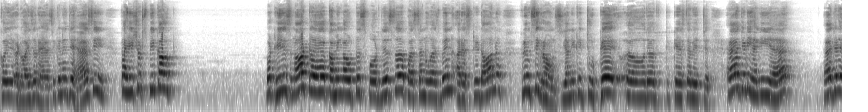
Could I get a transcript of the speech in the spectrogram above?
ਕੋਈ ਐਡਵਾਈਜ਼ਰ ਹੈ ਸੀ ਕਿ ਨਹੀਂ? ਜੇ ਹੈ ਸੀ ਤਾਂ he should speak out but he is not uh, coming out to support this uh, person who has been arrested on flimsy grounds ਯਾਨੀ ਕਿ ਝੂਠੇ ਉਹਦੇ ਕੇਸ ਦੇ ਵਿੱਚ। ਇਹ ਜਿਹੜੀ ਹੈਗੀ ਹੈ ਇਹ ਜਿਹੜੇ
